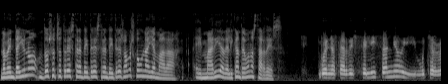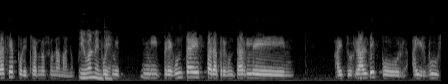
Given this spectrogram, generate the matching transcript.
91 283 33 33. Vamos con una llamada. Eh, María de Alicante, buenas tardes. Buenas tardes, feliz año y muchas gracias por echarnos una mano. Igualmente. Pues mi, pregunta es para preguntarle a Iturralde por Airbus.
